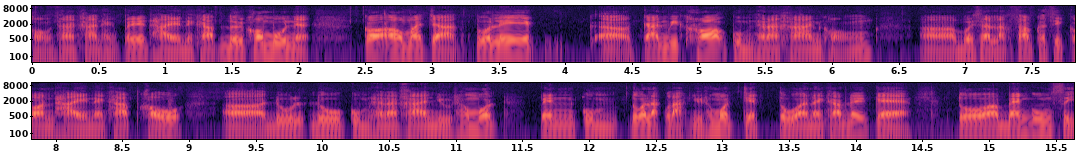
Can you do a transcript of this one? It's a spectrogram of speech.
ของธนาคารแห่งประเทศไทยนะครับ โดยข้อมูลเนี่ยก็เอามาจากตัวเลขการวิเคราะห์กลุ่มธนาคารของบริษัทหลักทรัพย์กสิกรไทยนะครับเขาดูดูกลุ่มธนาคารอยู่ทั้งหมด เป็นกลุ่มตัวหลักๆ อยู่ทั้งหมด 7 ตัวนะครับ ได้แก่ตัวแบงก์กรุงศรี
